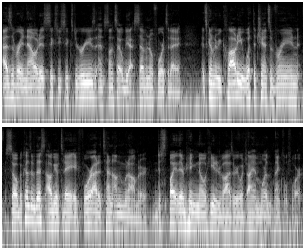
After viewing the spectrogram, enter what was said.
As of right now, it is 66 degrees and sunset will be at 7.04 today. It's going to be cloudy with the chance of rain, so because of this, I'll give today a 4 out of 10 on the manometer, despite there being no heat advisory, which I am more than thankful for.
